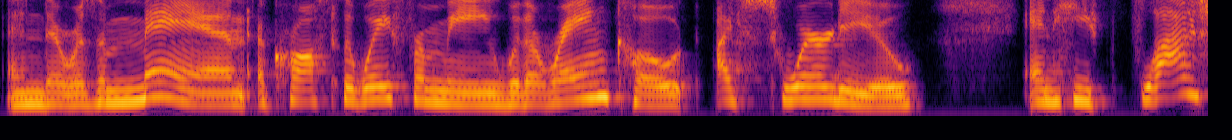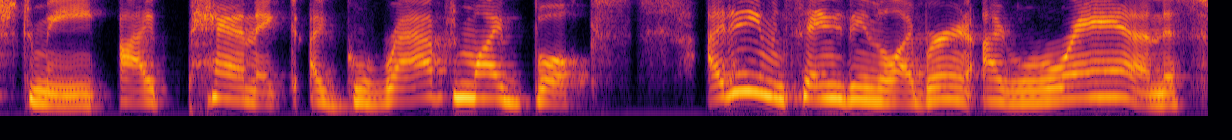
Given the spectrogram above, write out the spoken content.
And there was a man across the way from me with a raincoat. I swear to you. And he flashed me. I panicked. I grabbed my books. I didn't even say anything to the librarian. I ran as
